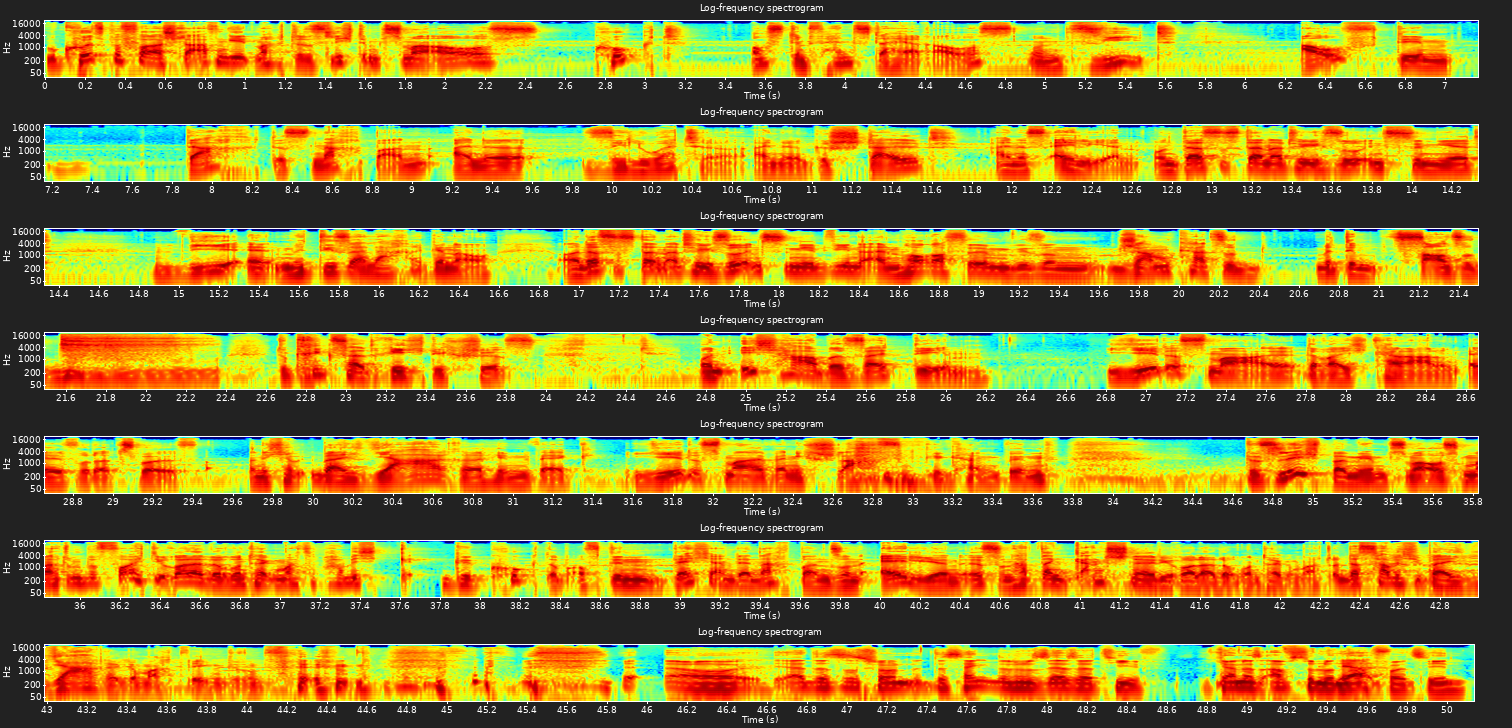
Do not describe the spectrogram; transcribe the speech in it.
kurz bevor er schlafen geht, macht er das Licht im Zimmer aus, guckt aus dem Fenster heraus und sieht auf dem Dach des Nachbarn eine Silhouette, eine Gestalt eines Alien. Und das ist dann natürlich so inszeniert, wie äh, mit dieser Lache, genau. Und das ist dann natürlich so inszeniert wie in einem Horrorfilm, wie so ein Jumpcut, so mit dem Sound so. Du kriegst halt richtig Schiss. Und ich habe seitdem jedes Mal, da war ich keine Ahnung, elf oder zwölf, und ich habe über Jahre hinweg, jedes Mal, wenn ich schlafen gegangen bin, das Licht bei mir im Zimmer ausgemacht und bevor ich die Roller darunter gemacht habe, habe ich geguckt, ob auf den Dächern der Nachbarn so ein Alien ist und habe dann ganz schnell die Roller darunter gemacht. Und das habe ich über Jahre gemacht wegen diesem Film. ja, oh, ja, das ist schon, das hängt schon sehr, sehr tief. Ich kann das absolut ja. nachvollziehen.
